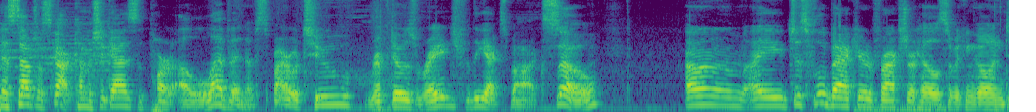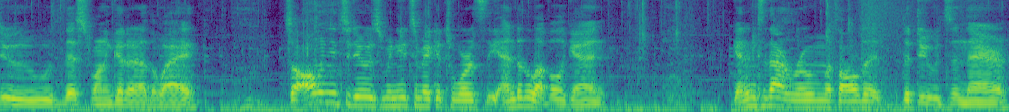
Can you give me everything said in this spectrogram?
Nostalgia Scott coming to you guys with part 11 of Spyro 2 Ripto's Rage for the Xbox. So, um, I just flew back here to Fracture Hill so we can go and do this one and get it out of the way. So all we need to do is we need to make it towards the end of the level again. Get into that room with all the, the dudes in there.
